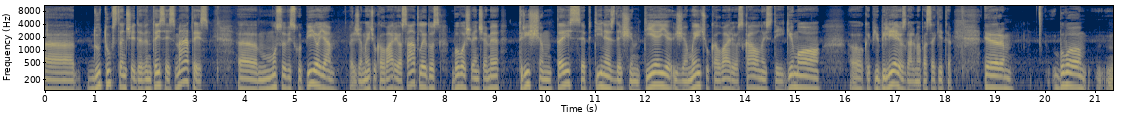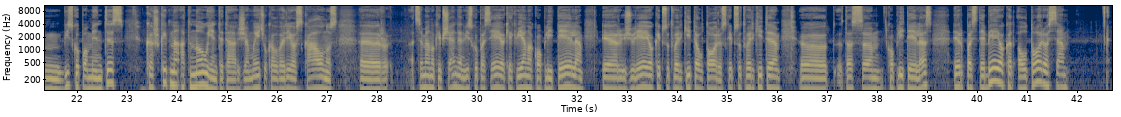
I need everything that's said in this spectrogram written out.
2009 metais mūsų viskupijoje per Žemaičių kalvarijos atlaidus buvo švenčiami 370-ieji Žemaičių kalvarijos kalno įsteigimo kaip jubiliejus, galime pasakyti. Ir buvo mm, vyskupo mintis kažkaip na atnaujinti tą žemaičių kalvarijos kalnus. Ir Atsimenu, kaip šiandien vyskupas ėjo kiekvieną koplytėlę ir žiūrėjo, kaip sutvarkyti altorius, kaip sutvarkyti uh, tas uh, koplytėlės ir pastebėjo, kad altoriuose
